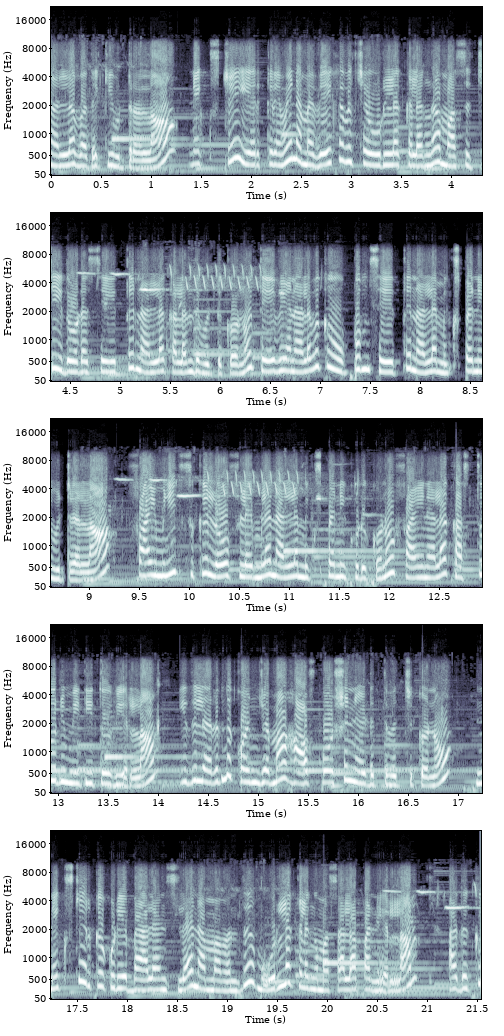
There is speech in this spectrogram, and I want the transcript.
நல்லா வதக்கி விட்டுறலாம். நெக்ஸ்ட் ஏற்கனவே நம்ம வேக வச்ச உருளைக்கிழங்க மசிச்சு இதோட சேர்த்து நல்லா கலந்து விட்டுக்கணும். தேவையான அளவுக்கு உப்பும் சேர்த்து நல்லா மிக்ஸ் பண்ணி விட்டுறலாம். ஃபைவ் மினிட்ஸுக்கு லோ ஃப்ளேமில் நல்லா மிக்ஸ் பண்ணி கொடுக்கணும். ஃபைனலாக கஸ்தூரி மீதி தூவிடலாம். இதுல இருந்து கொஞ்சமாக ஹாஃப் போர்ஷன் எடுத்து வச்சுக்கணும். நெக்ஸ்ட் இருக்கக்கூடிய பேலன்ஸில் நம்ம வந்து உருளைக்கிழங்கு மசாலா பண்ணிடலாம். அதுக்கு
